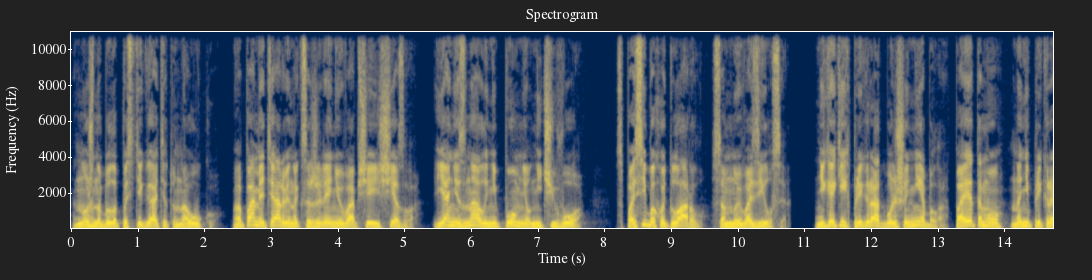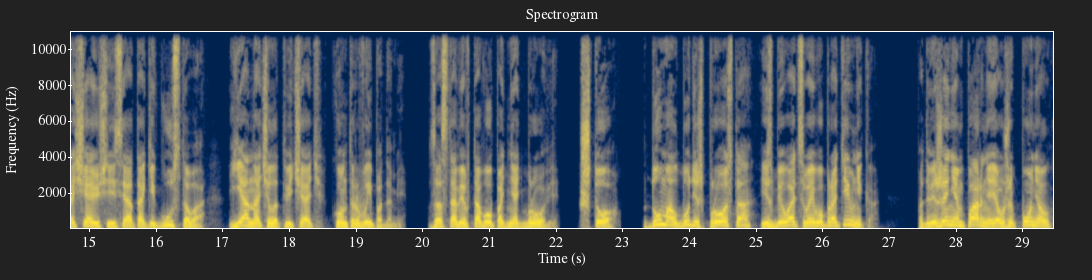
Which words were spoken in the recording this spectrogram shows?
нужно было постигать эту науку. А память Арвина, к сожалению, вообще исчезла. Я не знал и не помнил ничего. Спасибо, хоть Ларл со мной возился. Никаких преград больше не было, поэтому на непрекращающиеся атаки Густава я начал отвечать контрвыпадами, заставив того поднять брови. «Что? Думал, будешь просто избивать своего противника?» По движениям парня я уже понял,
